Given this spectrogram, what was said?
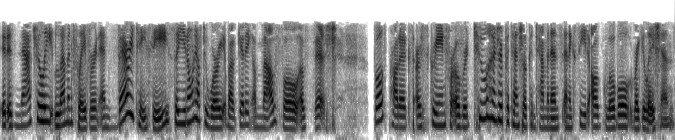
It is naturally lemon flavored and very tasty, so you don't have to worry about getting a mouthful of fish. Both products are screened for over 200 potential contaminants and exceed all global regulations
